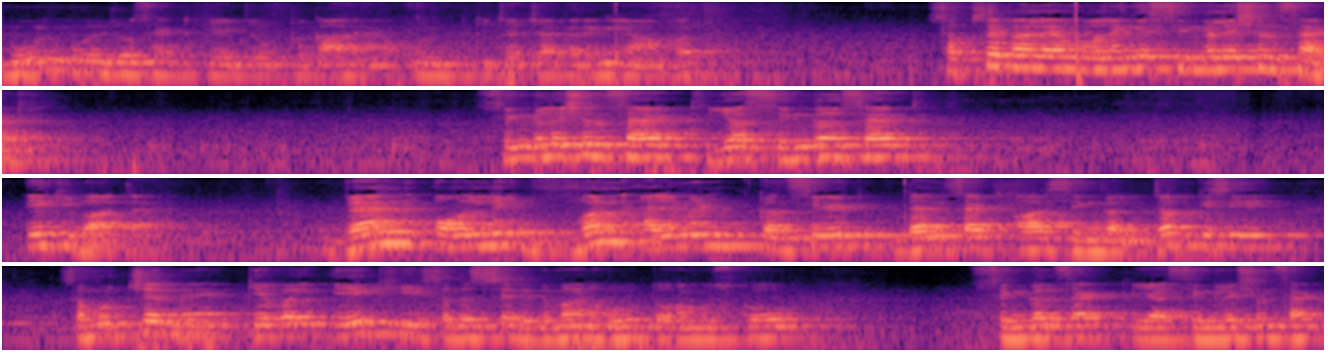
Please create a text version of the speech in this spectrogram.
मूल मूल जो सेट के जो प्रकार हैं, उनकी चर्चा करेंगे यहाँ पर। सबसे पहले हम बोलेंगे सिंगलेशन सेट सिंगलेशन सेट या सिंगल सेट, एक ही बात है। When only one element consist then set are single जब किसी समुच्चय में केवल एक ही सदस्य विद्यमान हो तो हम उसको सिंगल सेट या सिंगलेशन सेट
